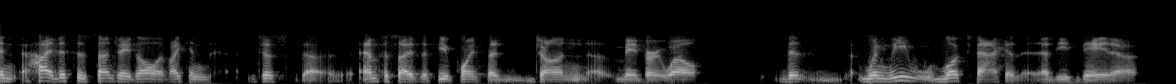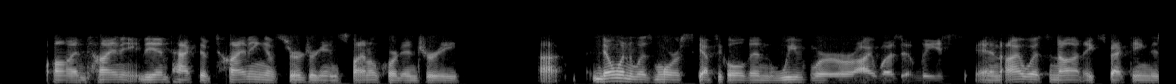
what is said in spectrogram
And hi, this is Sanjay Dhall. If I can just uh, emphasize a few points that John uh, made very well. The, when we looked back at, at, these data on timing, the impact of timing of surgery and spinal cord injury, uh, no one was more skeptical than we were, or I was at least. And I was not expecting to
